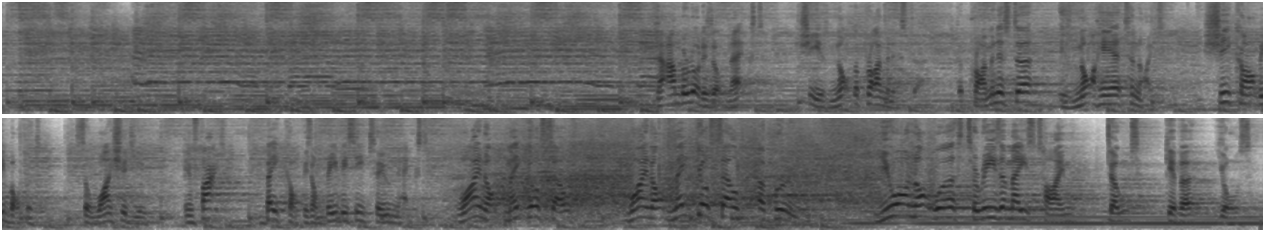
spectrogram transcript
Now, Amber Rudd is up next. She is not the Prime Minister. The Prime Minister is not here tonight. She can't be bothered. So why should you? In fact, Bake Off is on BBC Two next. Why not make yourself why not make yourself a brew? You are not worth Theresa May's time. Don't give her yours.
